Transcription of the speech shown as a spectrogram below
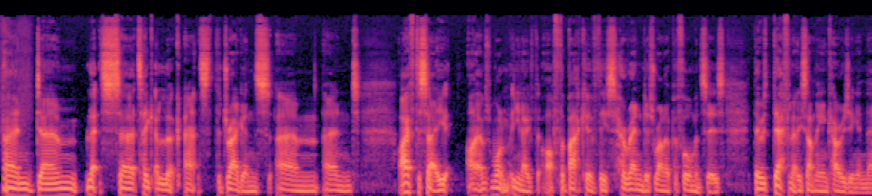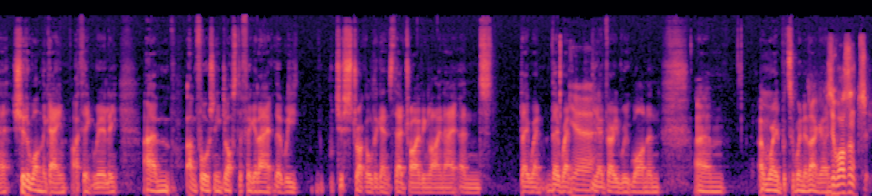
and um, let's uh, take a look at the Dragons. Um, and I have to say, I was one, you know, off the back of this horrendous run of performances. There was definitely something encouraging in there. Should have won the game, I think. Really, um, unfortunately, Gloucester figured out that we just struggled against their driving line out, and they went they went Yeah. you know very route one and um, and were able to win at that game. it wasn't,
